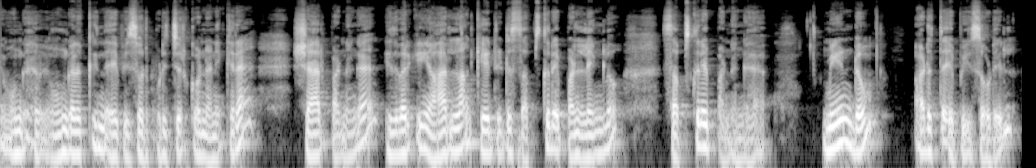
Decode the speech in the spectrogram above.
உங்கள் உங்களுக்கு இந்த எபிசோட் பிடிச்சிருக்குன்னு நினைக்கிறேன். ஷேர் பண்ணுங்கள் இது வரைக்கும் யாரெல்லாம் கேட்டுட்டு சப்ஸ்கிரைப் பண்ணலைங்களோ சப்ஸ்கிரைப் பண்ணுங்கள் மீண்டும் அடுத்த எபிசோடில்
